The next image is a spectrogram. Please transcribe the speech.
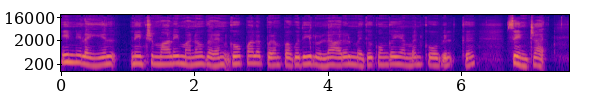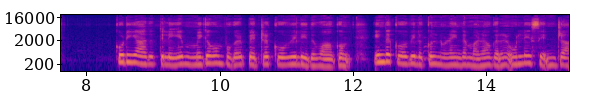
இந்நிலையில் நேற்று மாலை மனோகரன் கோபாலபுரம் பகுதியில் உள்ள அருள்மிகு கொங்கையம்மன் கோவிலுக்கு சென்றார். குடியாதத்திலேயே மிகவும் புகழ்பெற்ற கோவில் இதுவாகும். இந்த கோவிலுக்குள் நுழைந்த மனோகரன் உள்ளே சென்றா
